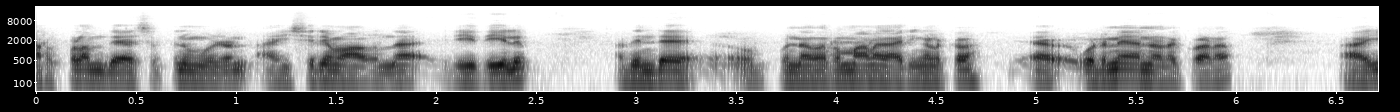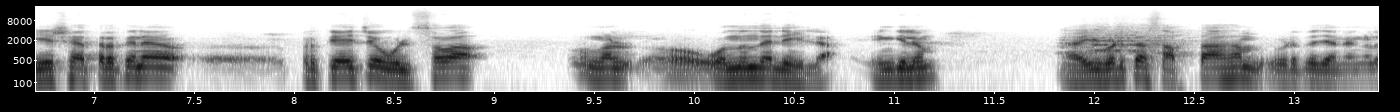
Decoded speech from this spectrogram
അർക്കുളം ദേശത്തിന് മുഴുവൻ ഐശ്വര്യമാകുന്ന രീതിയിൽ അതിന്റെ പുനർനിർമ്മാണ കാര്യങ്ങളൊക്കെ ഉടനെ തന്നെ നടക്കുകയാണ്. ഈ ക്ഷേത്രത്തിന് പ്രത്യേകിച്ച് ഉത്സവങ്ങൾ ഒന്നും തന്നെയില്ല. എങ്കിലും ഇവിടുത്തെ സപ്താഹം ഇവിടുത്തെ ജനങ്ങൾ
